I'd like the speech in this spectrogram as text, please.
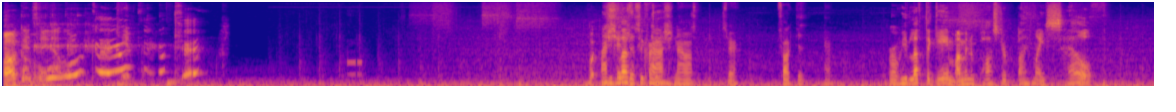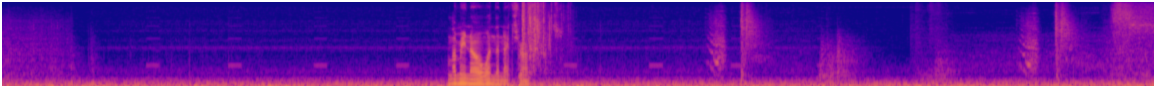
Welcome. Don't say that way, Okay. kid. Okay. What? My he shit left just the crashed game. now. Sir. Fuck this. Bro, he left the game. I'm an imposter by myself. Let me know when the next round.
